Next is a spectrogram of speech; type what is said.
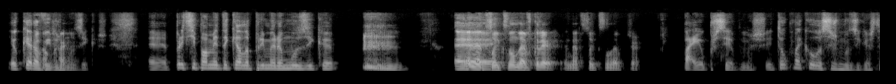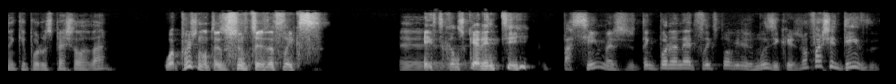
Eu quero ouvir Ok. as músicas. Uh, principalmente aquela primeira música. A uh, Netflix não deve querer. A Netflix não deve querer. Pá, eu percebo, mas então como é que eu ouço as músicas? Tenho que pôr o special a dar? Ué, Pois não tens, não tens Netflix. É isso que eles Uh, querem de ti. Pá, sim, mas tenho que pôr na Netflix para ouvir as músicas. Não faz sentido.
